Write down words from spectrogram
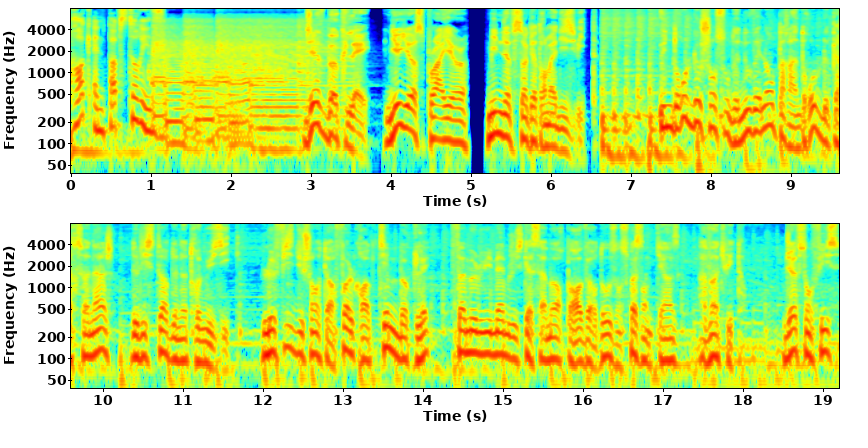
Rock and Pop Stories. Jeff Buckley, New Year's Prior, 1998. Une drôle de chanson de Nouvel An par un drôle de personnage de l'histoire de notre musique. Le fils du chanteur folk rock Tim Buckley, fameux lui-même jusqu'à sa mort par overdose en 75 à 28 ans. Jeff, son fils,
